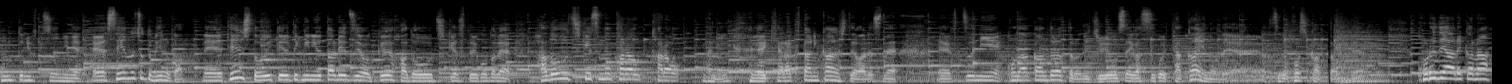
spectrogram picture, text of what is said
本当に普通にね、えー、性能ちょっと見るのか、えー、天使と浮いてる敵に打たれ強く波動打ち消すということで波動打ち消すのからから何？キャラクターに関してはですね、えー、普通にこのアカウントだったので重要性がすごい高いのですごい欲しかったのでこれであれかな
